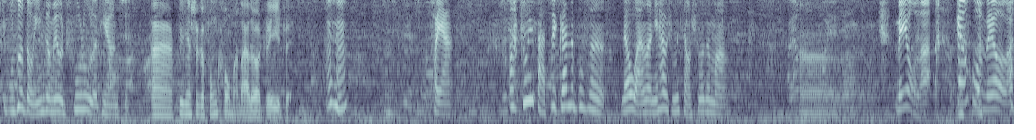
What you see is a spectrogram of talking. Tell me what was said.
就不做抖音就没有出路了，听上去。哎，毕竟是个风口嘛，大家都要追一追。嗯哼，嗯，好呀。啊，终于把最干的部分聊完了，你还有什么想说的吗？嗯，没有了，干货没有了，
